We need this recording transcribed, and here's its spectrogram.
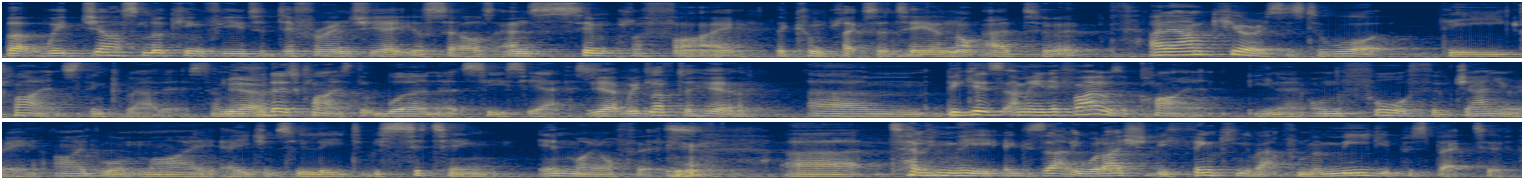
but we're just looking for you to differentiate yourselves and simplify the complexity and not add to it. And I'm curious as to what the clients think about this. I mean, Yeah. for those clients that weren't at CES, Yeah, we'd love to hear. Um, because I mean, if I was a client, you know, on the fourth of January, I'd want my agency lead to be sitting in my office, uh, telling me exactly what I should be thinking about from a media perspective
